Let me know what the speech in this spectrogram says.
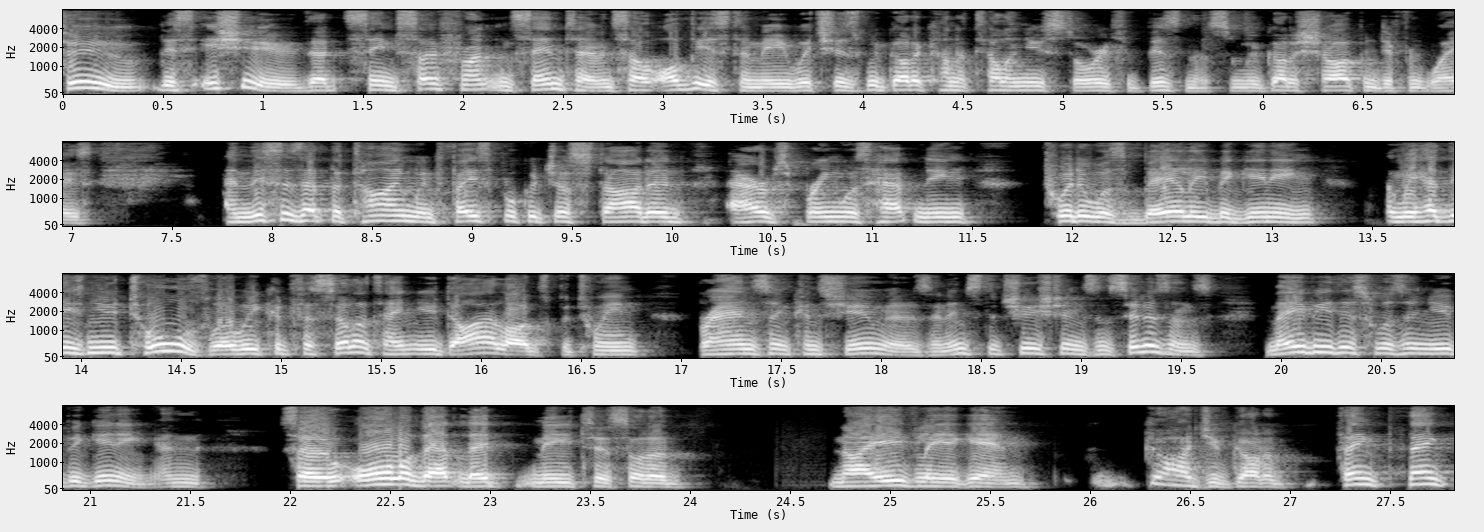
to this issue that seems so front and center and so obvious to me, which is we've got to kind of tell a new story for business and we've got to show up in different ways. And this is at the time when Facebook had just started, Arab Spring was happening, Twitter was barely beginning, and we had these new tools where we could facilitate new dialogues between brands and consumers and institutions and citizens. Maybe this was a new beginning. And so all of that led me to sort of naively again, God, you've got to thank thank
